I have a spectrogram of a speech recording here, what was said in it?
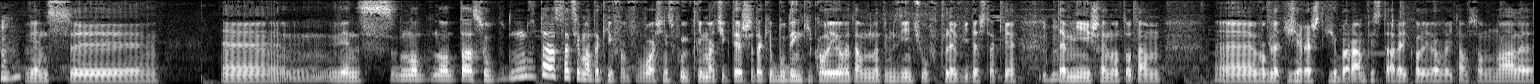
Mhm. więc... y, E, więc no, no ta, no, ta stacja ma taki właśnie swój klimacik. Te jeszcze takie budynki kolejowe tam na tym zdjęciu w tle widać takie Mhm. te mniejsze, no to tam w ogóle jakieś resztki chyba rampy starej kolejowej tam są, no ale e,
